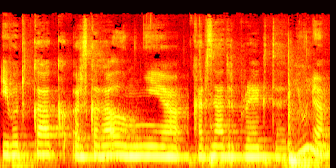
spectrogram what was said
И вот как рассказала мне координатор проекта Юля,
